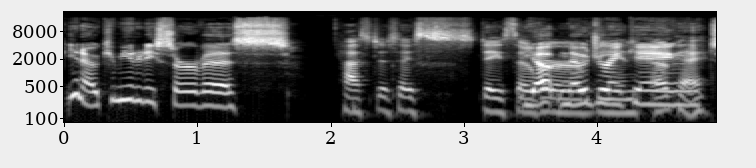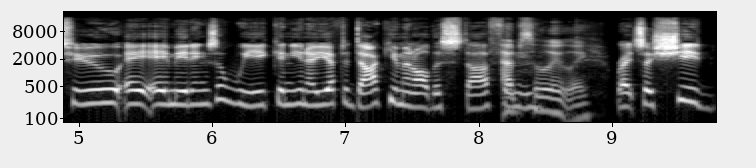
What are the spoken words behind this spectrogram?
you know, community service, Has to say stay sober. yep, no in- drinking, okay. two AA meetings a week, and you know, you have to document all this stuff. And, Absolutely. Right, so she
